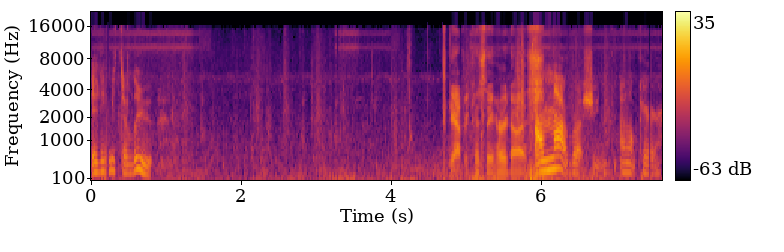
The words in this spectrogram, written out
They didn't get their loot. Yeah, because they heard us. I'm not rushing. I don't care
